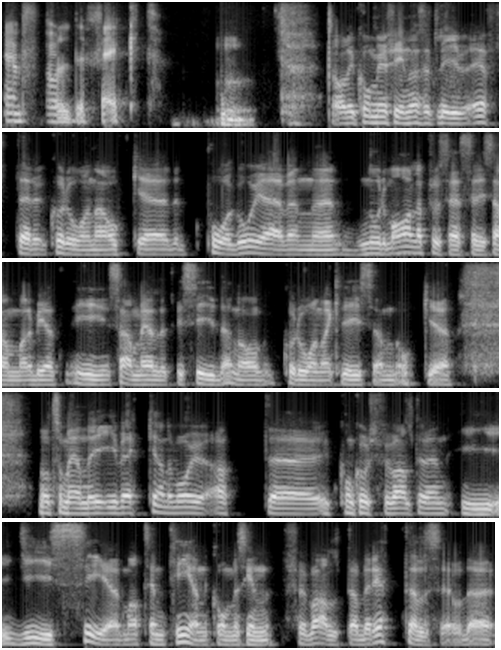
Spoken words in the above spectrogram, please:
en följdeffekt. Mm. Ja, det kommer ju finnas ett liv efter corona och eh, det pågår ju även eh, normala processer i, samarbete, i samhället vid sidan av coronakrisen. Och eh, något som hände i veckan det var ju att konkursförvaltaren i JC, Mats Hemtén, kom med sin förvaltarberättelse och där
